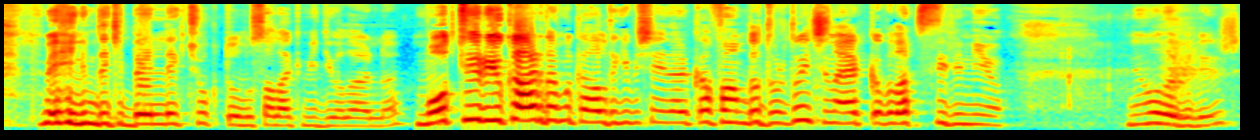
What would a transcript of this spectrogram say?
Beynimdeki bellek çok dolu salak videolarla. Motor yukarıda mı kaldı gibi şeyler kafamda durduğu için ayakkabılar siliniyor. Ne olabilir?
